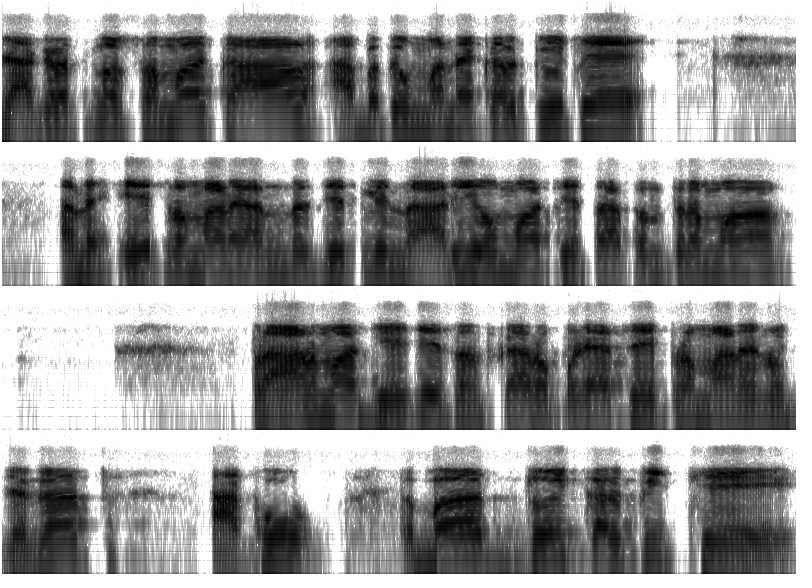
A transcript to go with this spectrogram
જાગ્રતનો સમય, કાળ, આ બધું મને કલ્પ્યું છે. અને એ પ્રમાણે અંદર જેટલી નાડીઓમાં ચેતાતંત્રમાં, પ્રાણમાં જે જે સંસ્કારો પડ્યા છે, એ પ્રમાણેનું જગત આખું બધું કલ્પિત છે.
